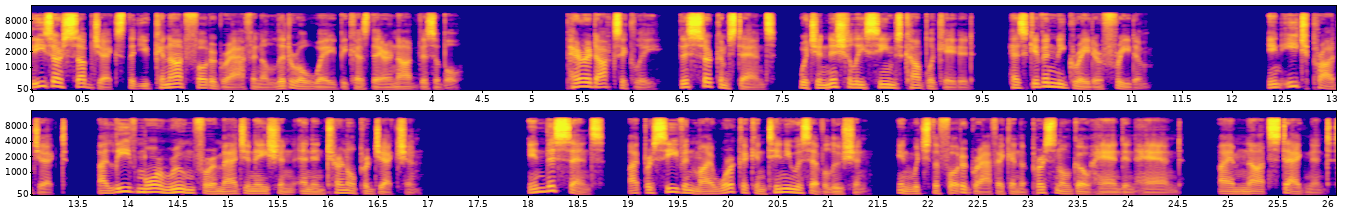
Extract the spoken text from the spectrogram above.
These are subjects that you cannot photograph in a literal way because they are not visible. Paradoxically, this circumstance, which initially seems complicated, has given me greater freedom. In each project, I leave more room for imagination and internal projection. In this sense, I perceive in my work a continuous evolution, in which the photographic and the personal go hand in hand. I am not stagnant,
